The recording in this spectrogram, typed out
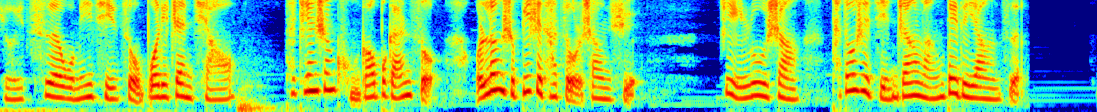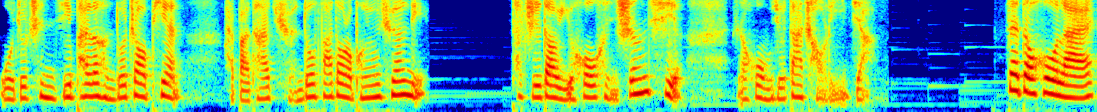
有一次，我们一起走玻璃栈桥，他天生恐高不敢走，我愣是逼着他走了上去，这一路上。他都是紧张狼狈的样子，我就趁机拍了很多照片，还把他全都发到了朋友圈里。他知道以后很生气，然后我们就大吵了一架。再到后来，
